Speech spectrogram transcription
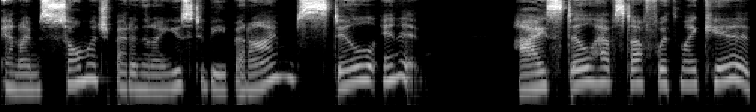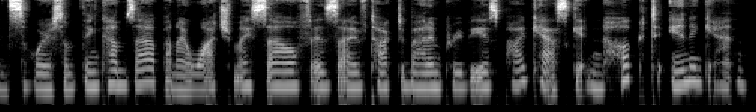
and I'm so much better than I used to be, but I'm still in it. I still have stuff with my kids where something comes up and I watch myself, as I've talked about in previous podcasts, getting hooked in again.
